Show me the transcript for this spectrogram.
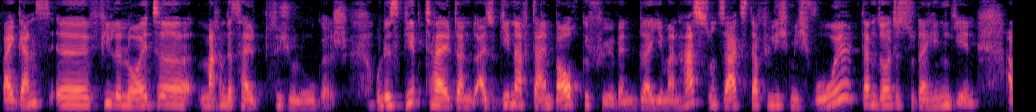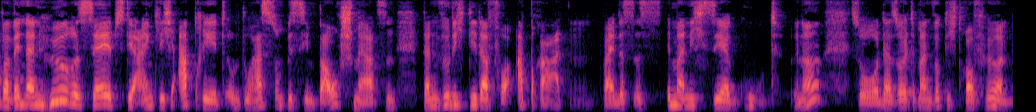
weil ganz äh, viele Leute machen das halt psychologisch. Und es gibt halt dann, also geh nach deinem Bauchgefühl. Wenn du da jemanden hast und sagst, da fühle ich mich wohl, dann solltest du da hingehen. Aber wenn dein höheres Selbst dir eigentlich abrät und du hast so ein bisschen Bauchschmerzen, dann würde ich dir davor abraten weil das ist immer nicht sehr gut. Ne? So, da sollte man wirklich drauf hören.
